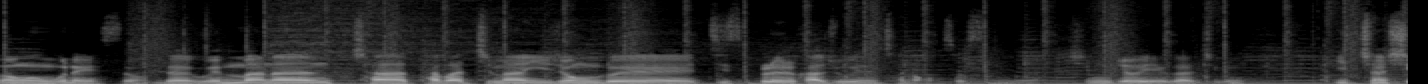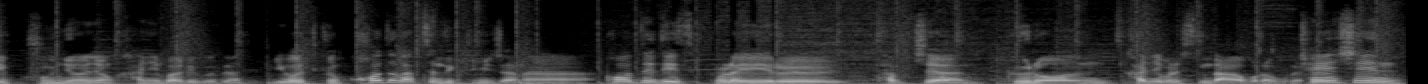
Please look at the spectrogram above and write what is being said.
너무 흥분했어. 내가 웬만한 차 타봤지만 이 정도의 디스플레이를 가지고 있는 차는 없었습니다. 심지어 얘가 지금 2019년형 카니발이거든? 이거 지금 쿼드 같은 느낌이잖아. 쿼드 디스플레이를 탑재한 그런 카니발 있으면 나와보라고 그래. 최신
